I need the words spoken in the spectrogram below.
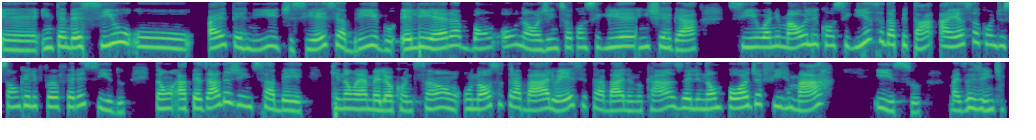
é, entender se o, o, a Eternite, se esse abrigo, ele era bom ou não. A gente só conseguia enxergar se o animal ele conseguia se adaptar a essa condição que ele foi oferecido. Então, apesar da gente saber que não é a melhor condição, o nosso trabalho, esse trabalho no caso, ele não pode afirmar isso. Mas a gente,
